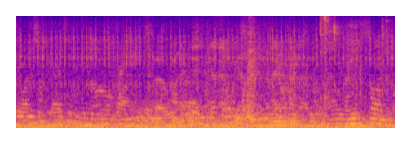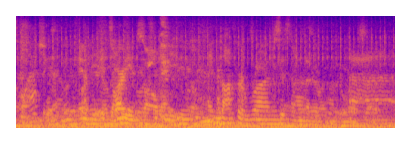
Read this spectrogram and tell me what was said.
Well, actually, for It's already installed. Like Docker run, uh,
